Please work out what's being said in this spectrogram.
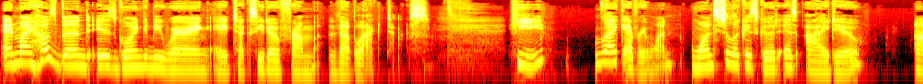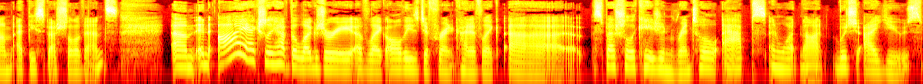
And my husband is going to be wearing a tuxedo from the Black Tux. He, like everyone, wants to look as good as I do um, at these special events. Um, and I actually have the luxury of like all these different kind of like uh, special occasion rental apps and whatnot, which I use.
